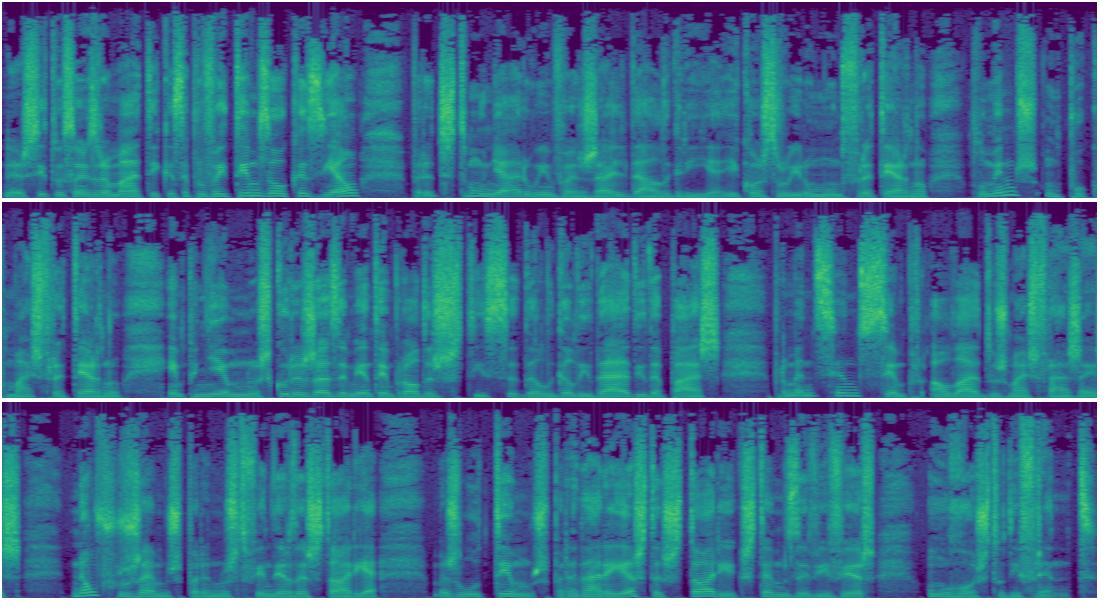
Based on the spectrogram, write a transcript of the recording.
nas situações dramáticas. Aproveitemos a ocasião para testemunhar o Evangelho da alegria e construir um mundo fraterno, pelo menos um pouco mais fraterno. Empenhemos-nos corajosamente em prol da justiça, da legalidade e da paz, permanecendo sempre ao lado dos mais frágeis. Não fujamos para nos defender da história, mas lutemos para dar a esta história que estamos a viver um rosto diferente.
